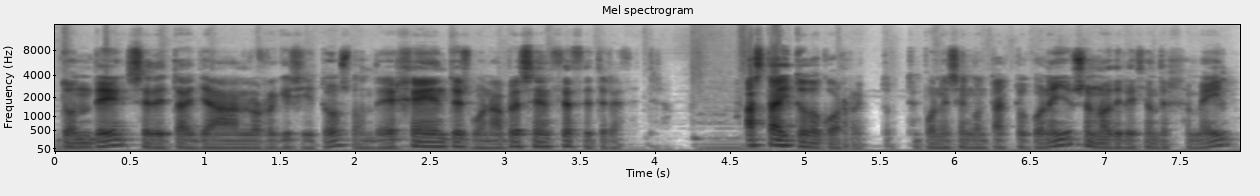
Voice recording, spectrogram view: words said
donde se detallan los requisitos, donde hay gente, es buena presencia, etcétera, etcétera. Hasta ahí todo correcto. Te pones en contacto con ellos en una dirección de Gmail,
